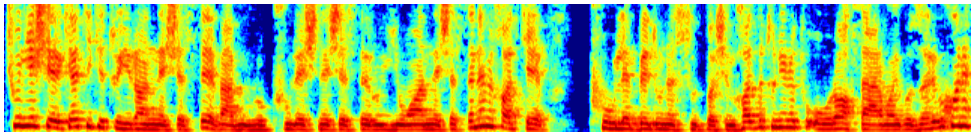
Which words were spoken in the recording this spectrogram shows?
چون یه شرکتی که تو ایران نشسته و رو پولش نشسته رو یوان نشسته نمی‌خواد که پول بدون سود باشه. می‌خواد بتونه اینو تو اوراق سرمایه گذاری بکنه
